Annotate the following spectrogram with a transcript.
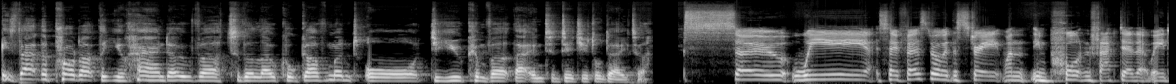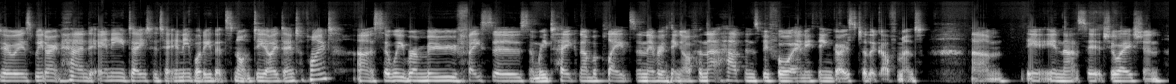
is that the product that you hand over to the local government or do you convert that into digital data? So we so first of all with the street, one important factor that we do is we don't hand any data to anybody that's not de-identified. Uh, so we remove faces and we take number plates and everything off, and that happens before anything goes to the government um, in, in, that situation.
